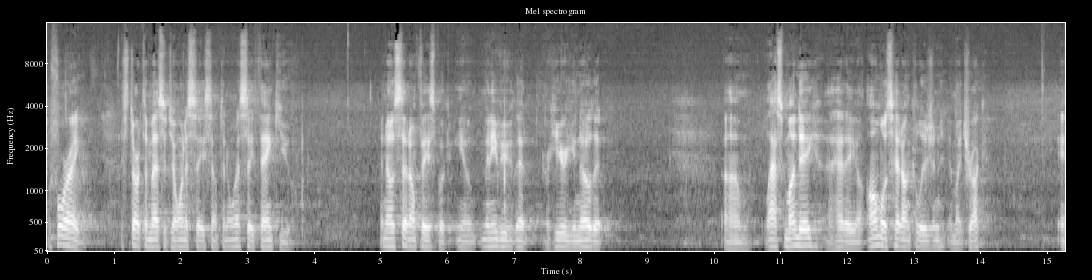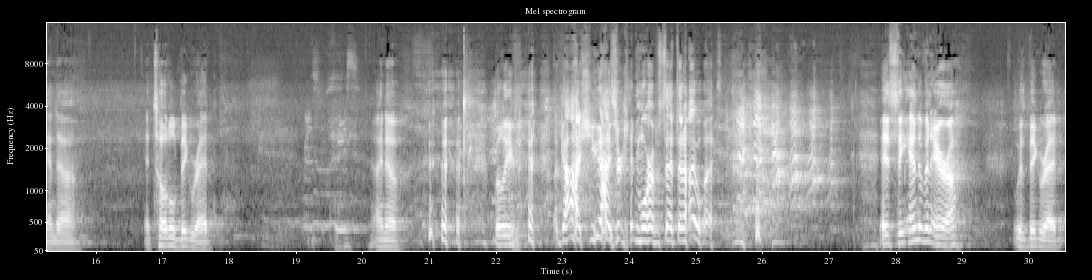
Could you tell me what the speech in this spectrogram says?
Before I start the message, I want to say something. I want to say thank you. I know I said on Facebook, you know, many of you that are here, you know that um, last Monday I had a almost head-on collision in my truck, and uh, it totaled Big Red. I know. Believe, gosh, you guys are getting more upset than I was. it's the end of an era with Big Red.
